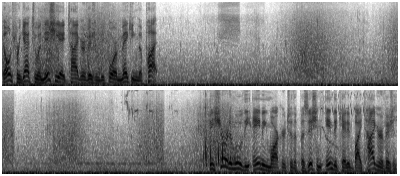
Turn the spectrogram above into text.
Don't forget to initiate Tiger Vision before making the putt. Be sure to move the aiming marker to the position indicated by Tiger Vision,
